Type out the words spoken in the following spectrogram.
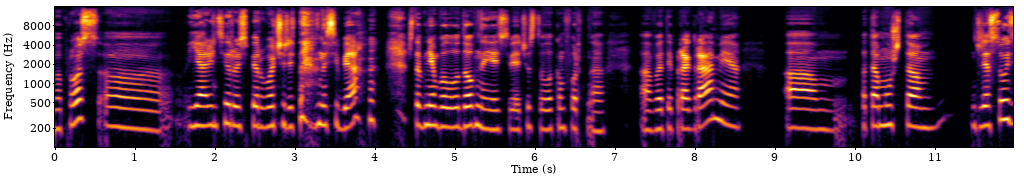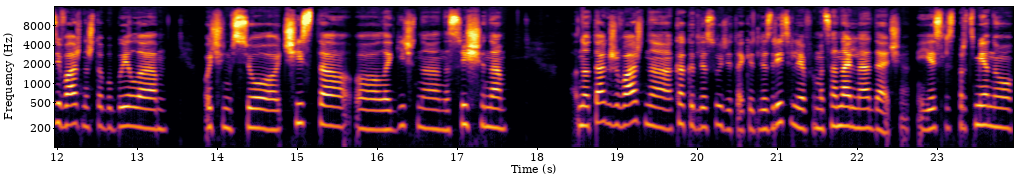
вопрос. Э, я ориентируюсь в первую очередь на себя, чтобы мне было удобно, я себя чувствовала комфортно э, в этой программе, потому что для судей важно, чтобы было очень все чисто, логично, насыщенно. Но также важно, как и для судей, так и для зрителей, эмоциональная отдача. Если спортсмену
